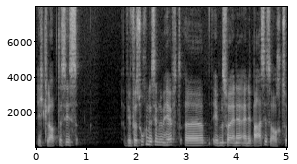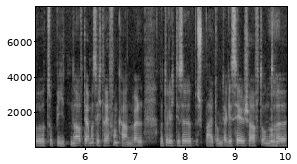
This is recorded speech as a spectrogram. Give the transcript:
ich glaube, das ist wir versuchen das in dem Heft äh, eben so eine, eine Basis auch zu, zu bieten, ne, auf der man sich treffen kann, weil natürlich diese Spaltung der Gesellschaft und mhm.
